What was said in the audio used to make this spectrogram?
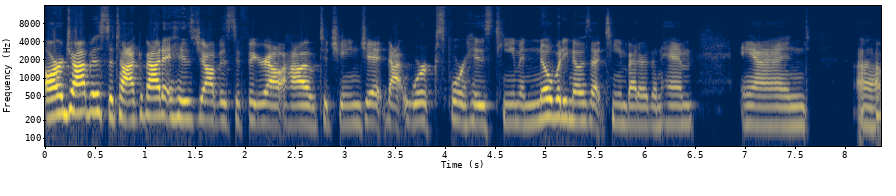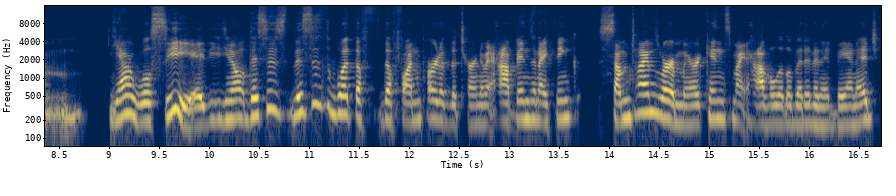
our job is to talk about it. His job is to figure out how to change it that works for his team, and nobody knows that team better than him. And um, yeah, we'll see. You know, this is this is what the the fun part of the tournament happens, and I think sometimes where Americans might have a little bit of an advantage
